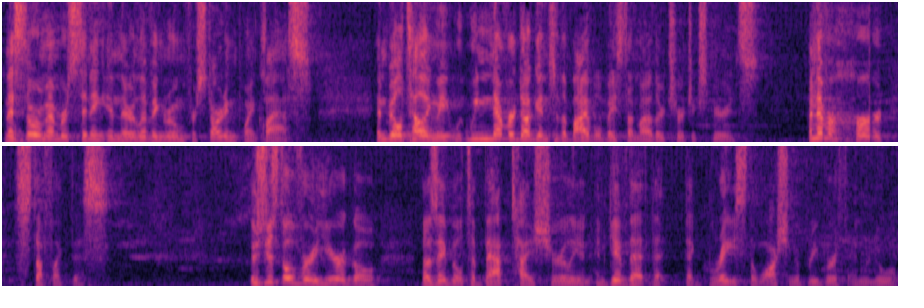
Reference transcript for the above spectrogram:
And I still remember sitting in their living room for starting point class and Bill telling me, we never dug into the Bible based on my other church experience. I never heard stuff like this. It was just over a year ago I was able to baptize Shirley and, and give that, that, that grace, the washing of rebirth and renewal.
